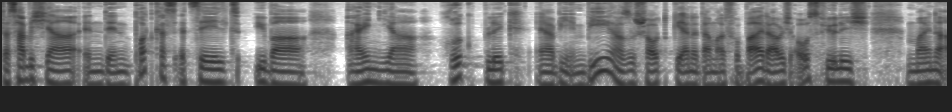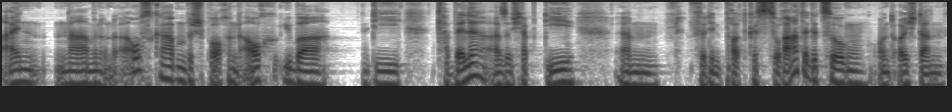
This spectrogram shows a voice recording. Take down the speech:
Das habe ich ja in den Podcast erzählt über ein Jahr Rückblick Airbnb, also schaut gerne da mal vorbei, da habe ich ausführlich meine Einnahmen und Ausgaben besprochen, auch über die Tabelle. Also ich habe die ähm, für den Podcast zu Rate gezogen und euch dann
